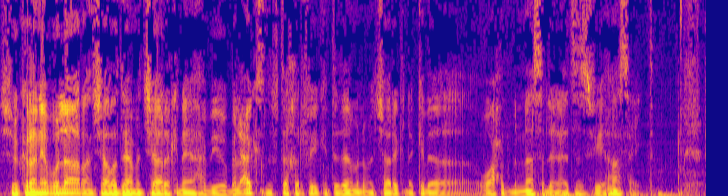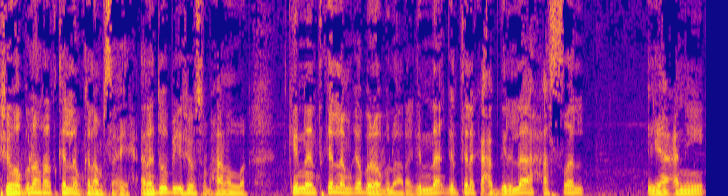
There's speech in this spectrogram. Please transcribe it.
شكرا يا أبو لارا. إن شاء الله دائما تشاركنا يا حبيبي. بالعكس نفتخر فيك. أنت دائما لما تشاركنا كذا واحد من الناس اللي نعتز فيها. ها سعيد. شوف أبو لارا تكلم كلام صحيح. أنا دوبي شوف سبحان الله. كنا نتكلم قبل أبو لارا قلنا قلت لك عبد الله حصل يعني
